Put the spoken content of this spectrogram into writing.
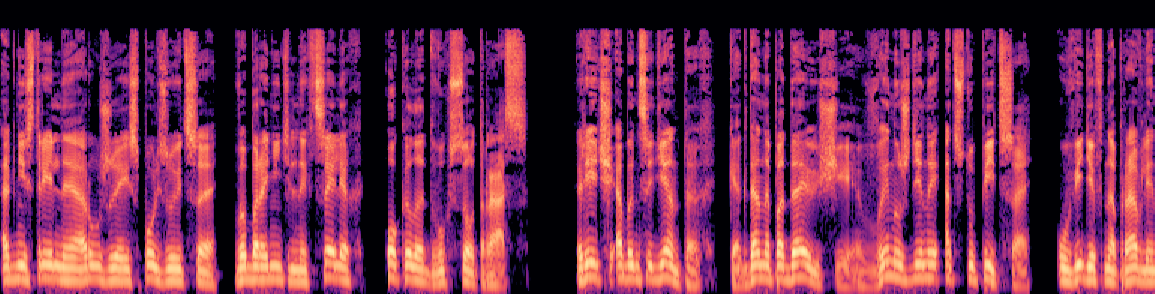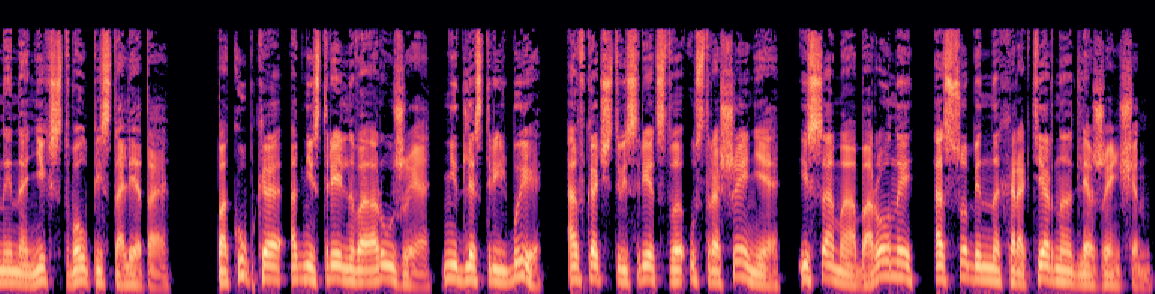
огнестрельное оружие используется в оборонительных целях около 200 раз. Речь об инцидентах, когда нападающие вынуждены отступиться, увидев направленный на них ствол пистолета. Покупка огнестрельного оружия не для стрельбы, а в качестве средства устрашения и самообороны особенно характерна для женщин.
